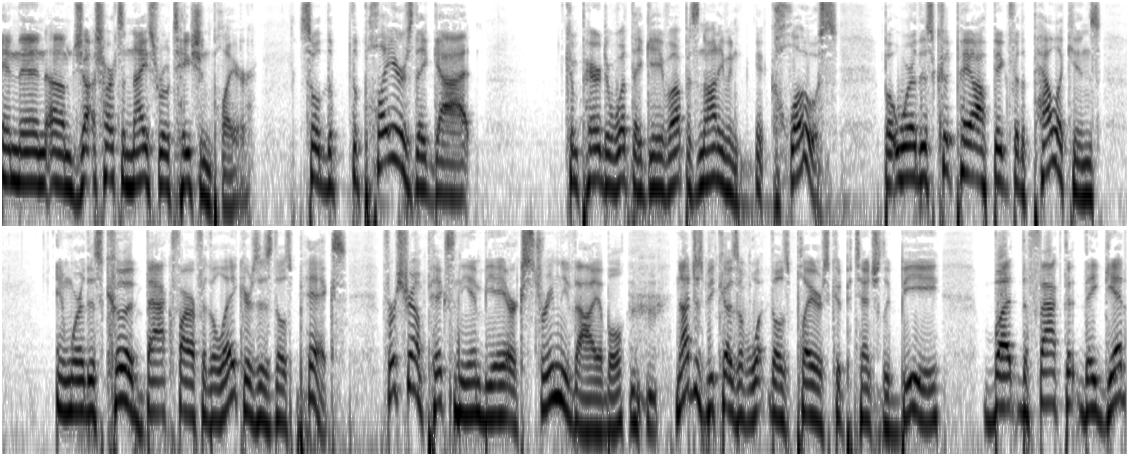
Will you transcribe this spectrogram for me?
And then um, Josh Hart's a nice rotation player. So the the players they got compared to what they gave up is not even close. But where this could pay off big for the Pelicans and where this could backfire for the Lakers is those picks. First round picks in the NBA are extremely valuable, mm-hmm. not just because of what those players could potentially be, but the fact that they get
